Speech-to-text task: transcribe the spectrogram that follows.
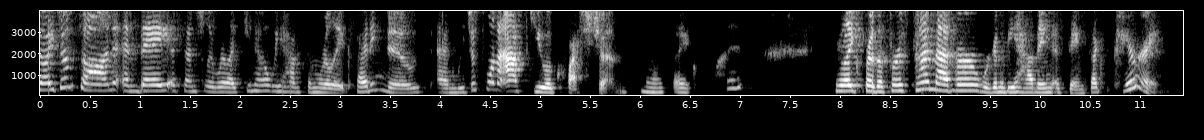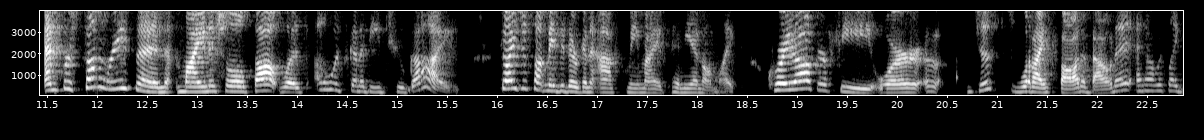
So I jumped on, and they essentially were like, "You know, we have some really exciting news, and we just want to ask you a question." And I was like, "What?" You're like, for the first time ever, we're going to be having a same sex pairing. And for some reason, my initial thought was, oh, it's going to be two guys. So I just thought maybe they're going to ask me my opinion on like choreography or uh, just what I thought about it. And I was like,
